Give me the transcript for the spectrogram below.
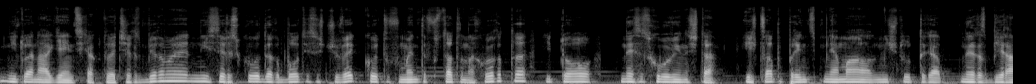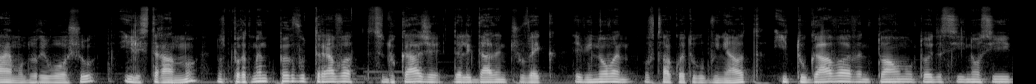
нито една агенция, както вече разбираме, ни се рискува да работи с човек, който в момента е в устата на хората и то не с хубави неща. И в това по принцип няма нищо така неразбираемо, дори лошо или странно, но според мен първо трябва да се докаже дали даден човек е виновен в това, което го обвиняват и тогава евентуално той да си носи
